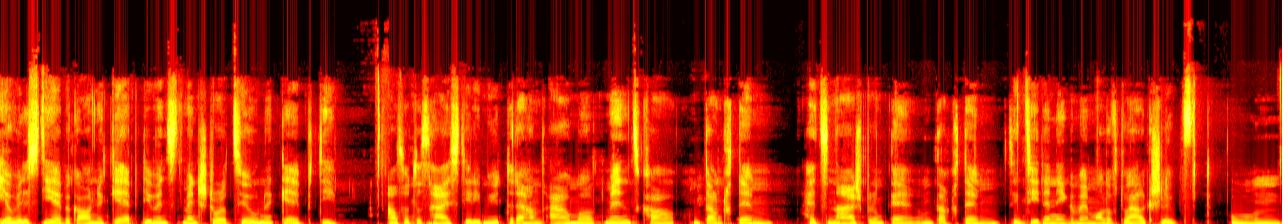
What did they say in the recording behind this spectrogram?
Ja, weil es die eben gar nicht gibt, wenn es die Menstruationen gibt. Also das heisst, ihre Mütter haben auch mal die Mens gehabt und dank dem hat es einen Einsprung gegeben und dank dem sind sie dann irgendwann mal auf die Welt geschlüpft und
